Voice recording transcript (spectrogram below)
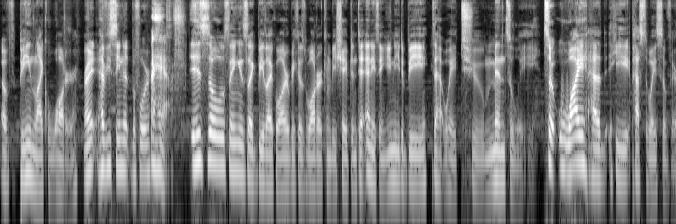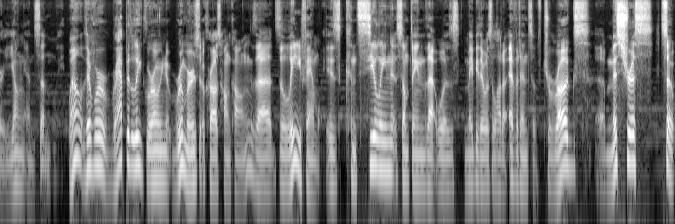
of being like water, right? Have you seen it before? I have. His whole thing is like be like water because water can be shaped into anything. You need to be that way too mentally. So, why had he passed away so very young and suddenly? Well, there were rapidly growing rumors across Hong Kong that the Lee family is concealing something that was maybe there was a lot of evidence of drugs, a mistress. So,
